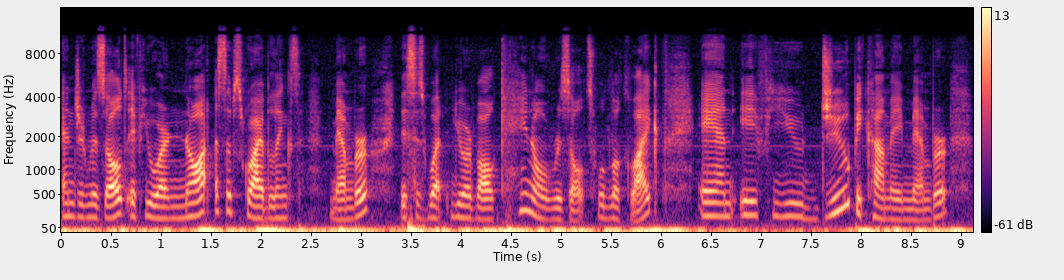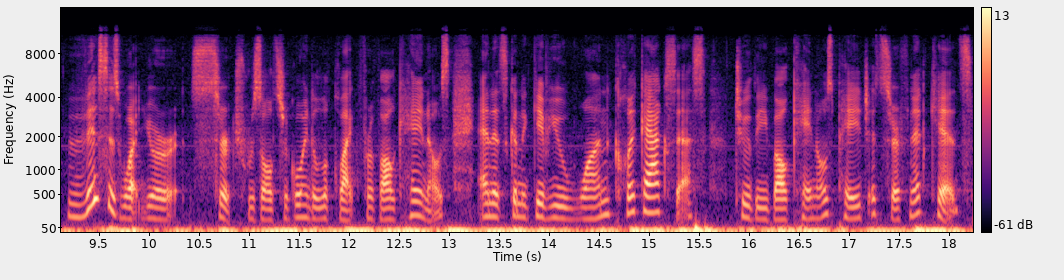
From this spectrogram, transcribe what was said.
engine result. If you are not a Subscribe Links member, this is what your volcano results will look like. And if you do become a member, this is what your search results are going to look like for volcanoes. And it's going to give you one click access to the volcanoes page at SurfNet Kids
